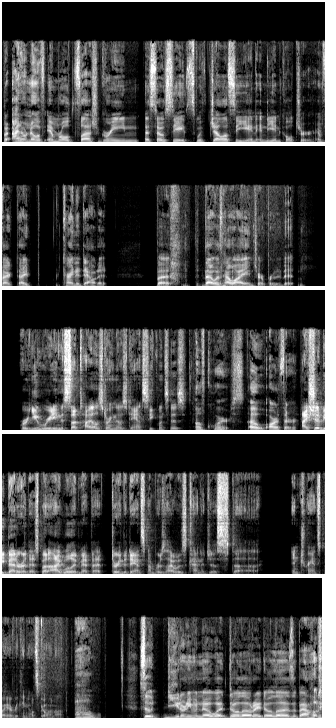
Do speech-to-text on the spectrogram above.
but I don't know if emerald slash green associates with jealousy in Indian culture. In fact, I kind of doubt it. But that was how I interpreted it. Were you reading the subtitles during those dance sequences? Of course. Oh, Arthur. I should be better at this, but I will admit that during the dance numbers, I was kind of just uh, entranced by everything else going on. Oh. So you don't even know what Dola Re Dola is about?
